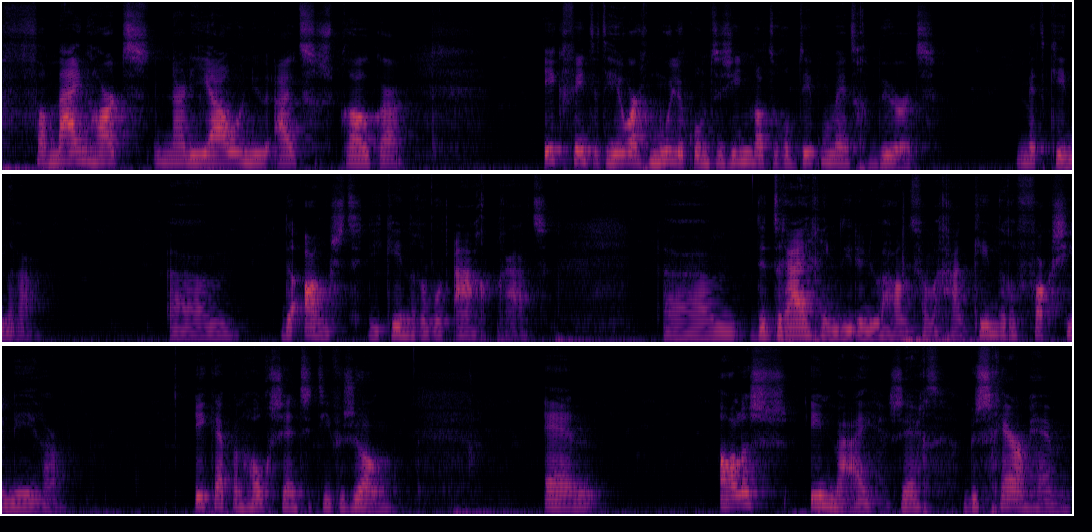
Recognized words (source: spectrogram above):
van mijn hart naar de jouwe nu uitgesproken. Ik vind het heel erg moeilijk om te zien wat er op dit moment gebeurt met kinderen. Um, de angst die kinderen wordt aangepraat. Um, de dreiging die er nu hangt van we gaan kinderen vaccineren. Ik heb een hoogsensitieve zoon. En alles in mij zegt bescherm hem.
